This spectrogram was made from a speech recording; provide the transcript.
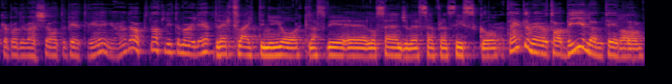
åka på diverse ATP-turneringar. Det hade öppnat lite möjligheter. Direkt flight till New York, Las eh, Los Angeles, San Francisco. Jag tänkte med att ta bilen till... Ja.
